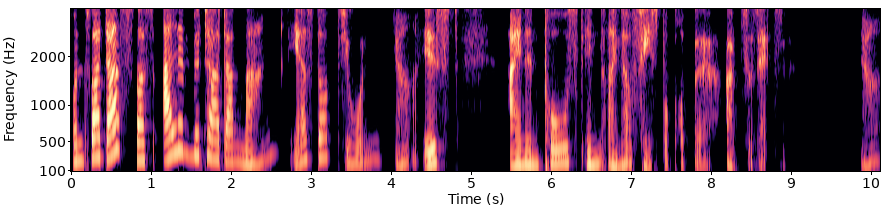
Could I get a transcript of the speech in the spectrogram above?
Und zwar das, was alle Mütter dann machen, die erste Option, ja, ist, einen Post in einer Facebook-Gruppe abzusetzen. Ja.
